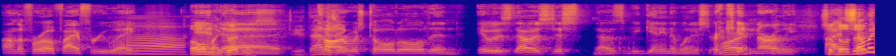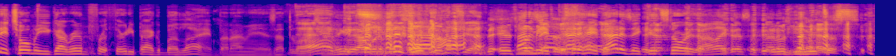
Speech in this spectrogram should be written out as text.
on the 405 freeway. Oh. Oh my goodness. uh, Dude, that is car a- was totaled, and it was that was just that was the beginning of when it started All right. getting gnarly. So I- those are somebody told me you got rid of them for a 30 pack of Bud Light, but I mean, is that the wrong That, side? I that would have been a second option. it That is a, that- hey, that is a good story, though. I like this. It was Mamitas.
